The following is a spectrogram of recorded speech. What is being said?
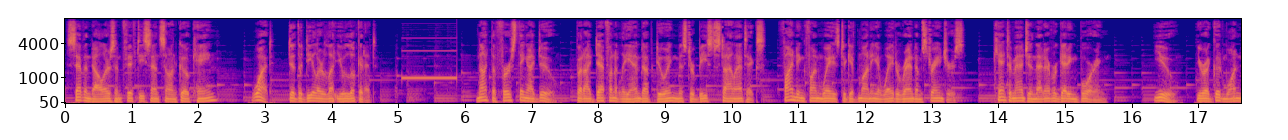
$7.50 on cocaine? What, did the dealer let you look at it? Not the first thing I do, but I definitely end up doing Mr. Beast style antics, finding fun ways to give money away to random strangers. Can't imagine that ever getting boring. You, you're a good one.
